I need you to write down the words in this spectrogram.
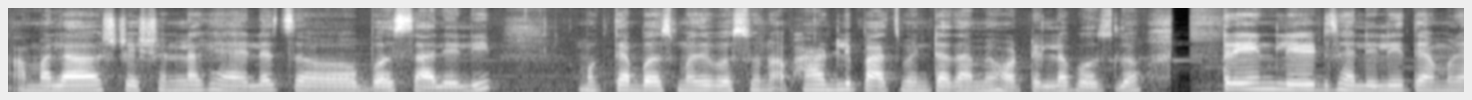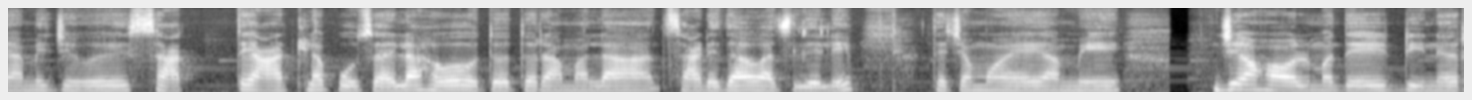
आम्हाला स्टेशनला घ्यायलाच बस आलेली. मग त्या बसमध्ये बसून हार्डली पाच मिनटात आम्ही हॉटेलला पोहोचलो. ट्रेन लेट झालेली त्यामुळे आम्ही जेव्हा सात ते आठला पोचायला हवं होतं तर आम्हाला साडेदहा वाजलेले. त्याच्यामुळे आम्ही ज्या हॉलमध्ये डिनर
